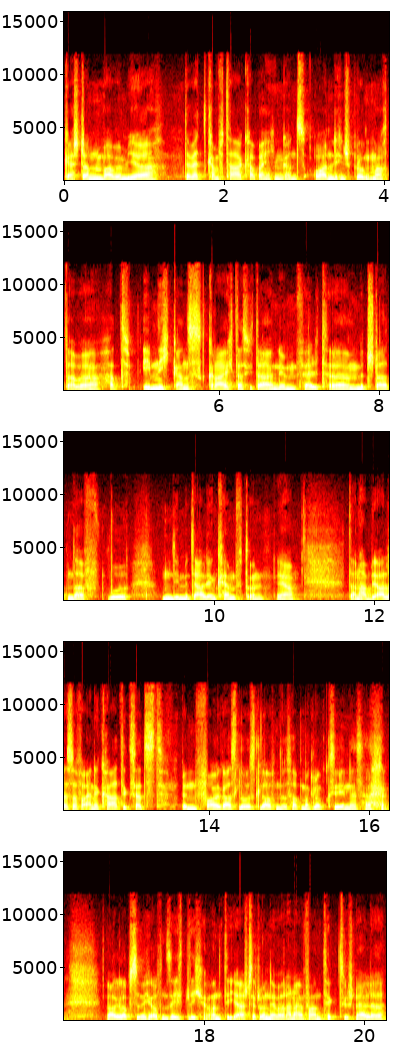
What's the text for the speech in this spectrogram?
gestern war bei mir der Wettkampftag, habe eigentlich einen ganz ordentlichen Sprung gemacht, aber hat eben nicht ganz gereicht, dass ich da in dem Feld äh, mitstarten darf, wo um die Medaillen kämpft. Und ja, dann habe ich alles auf eine Karte gesetzt, bin Vollgas losgelaufen, das hat man, glaube ich, gesehen. Das war, glaube ich, ziemlich offensichtlich. Und die erste Runde war dann einfach ein Tick zu schnell. Da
